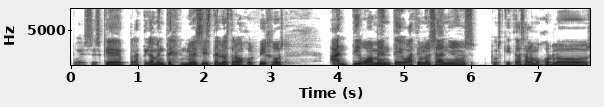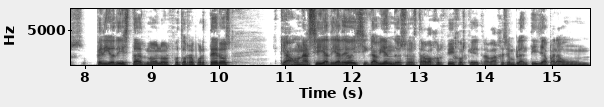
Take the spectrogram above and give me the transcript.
pues es que prácticamente no existen los trabajos fijos. Antiguamente o hace unos años, pues quizás a lo mejor los periodistas, ¿no? Los fotoreporteros, que aún así a día de hoy sigue habiendo esos trabajos fijos que trabajes en plantilla para un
